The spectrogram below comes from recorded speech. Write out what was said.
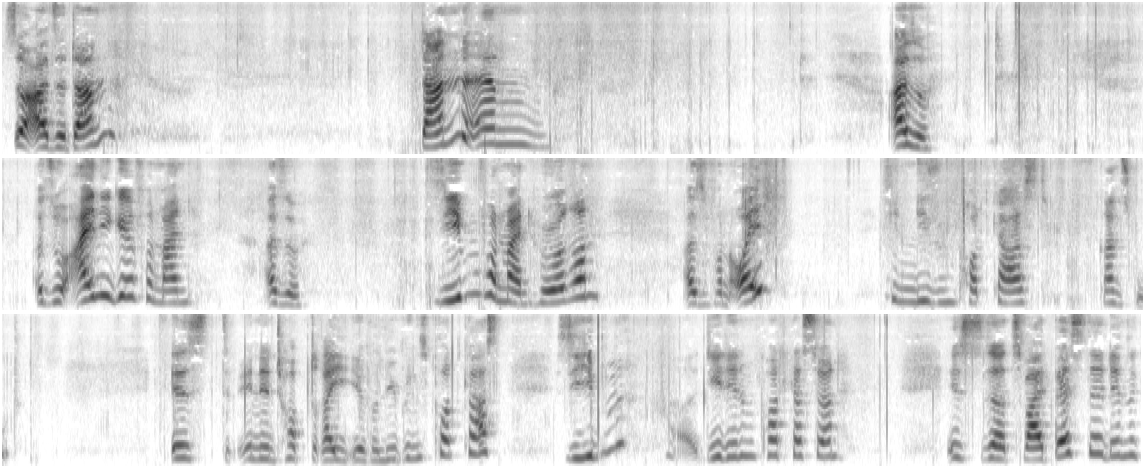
So, also dann. Dann, ähm. Also. Also einige von meinen. Also. Sieben von meinen Hörern, also von euch, finden diesen Podcast ganz gut. Ist in den Top 3 ihrer Lieblingspodcasts. Sieben, die den Podcast hören, ist der zweitbeste, den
